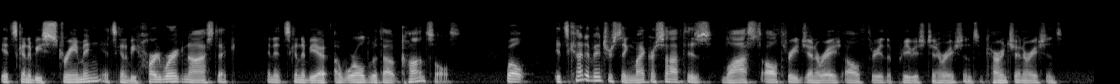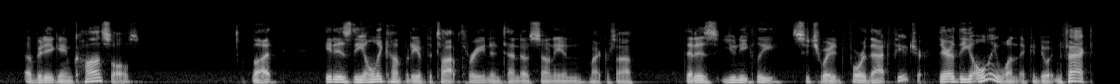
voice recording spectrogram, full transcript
it's going to be streaming, it's going to be hardware agnostic, and it's going to be a, a, world without consoles. Well, it's kind of interesting. Microsoft has lost all three generation, all three of the previous generations and current generations of video game consoles, but it is the only company of the top three, Nintendo, Sony, and Microsoft, that is uniquely situated for that future. They're the only one that can do it. In fact,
